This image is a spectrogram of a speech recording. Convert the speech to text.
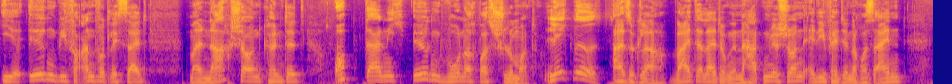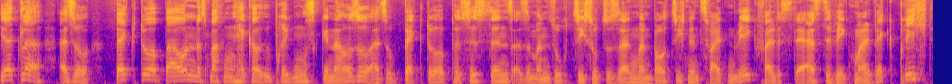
ihr irgendwie verantwortlich seid, mal nachschauen könntet, ob da nicht irgendwo noch was schlummert. Leg los. Also klar, Weiterleitungen hatten wir schon. Eddie, fällt dir noch was ein? Ja klar, also Backdoor bauen, das machen Hacker übrigens genauso, also Backdoor Persistence, also man sucht sich sozusagen, man baut sich einen zweiten Weg, falls der erste Weg mal wegbricht.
